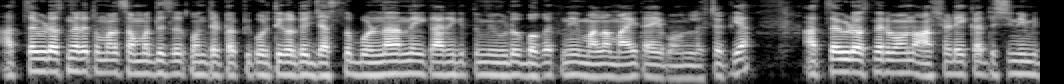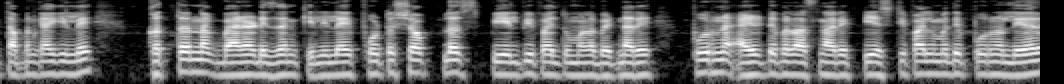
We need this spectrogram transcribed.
आजचा व्हिडिओ असणार आहे तुम्हाला समजायचं कोणत्या टॉपिकवरती करतोय जास्त बोलणार नाही कारण की तुम्ही व्हिडिओ बघत नाही मला माहीत आहे भावनो लक्षात घ्या. आजचा व्हिडिओ असणार आहे भावनो आषाढी एकादशी निमित्त आपण काय केलं आहे खतरनाक बॅनर डिझाईन केलेलं आहे. Photoshop plus P L P file तुम्हाला भेटणार आहे. पूर्ण ॲडिटेबल असणार आहे पी एस टी फाईलमध्ये पूर्ण लेअर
